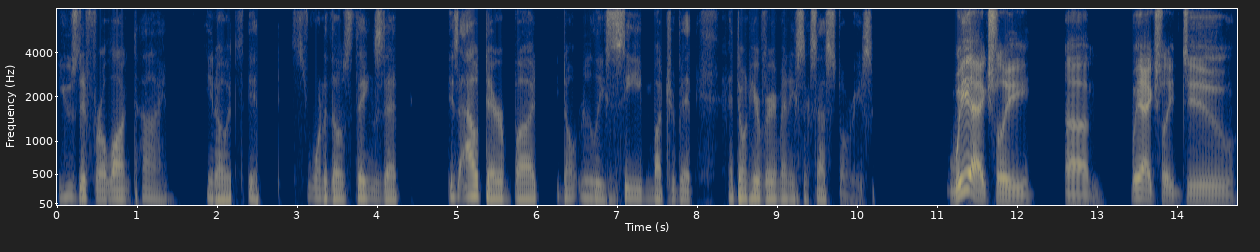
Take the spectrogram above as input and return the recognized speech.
used it for a long time. You know, it's it's one of those things that is out there, but you don't really see much of it and don't hear very many success stories. We actually um we actually do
